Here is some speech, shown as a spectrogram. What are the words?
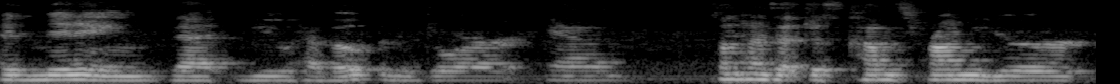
admitting that you have opened the door, and sometimes that just comes from your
